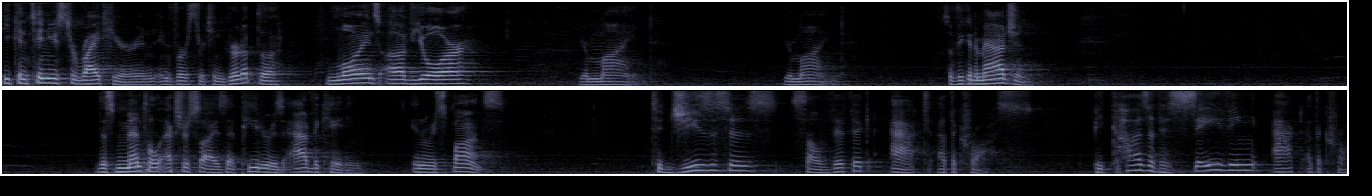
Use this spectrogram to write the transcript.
He continues to write here in, in verse 13 gird up the loins of your, your mind your mind. So if you can imagine this mental exercise that Peter is advocating in response to Jesus' salvific act at the cross, because of his saving act at the cross,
